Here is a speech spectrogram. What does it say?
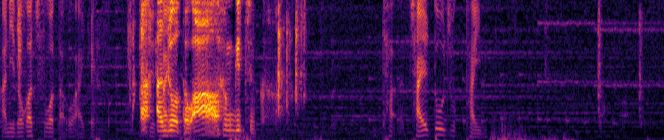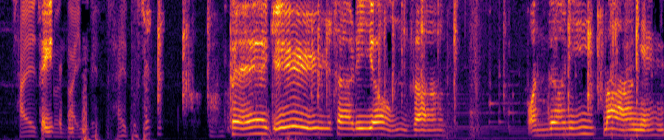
아니 너가 죽었다고 알겠어. 아, 안. 죽었다고 아 현기증 자, 잘도죽 다임. 잘 되게 죽는다 이거겠어 잘 도죽 100일살이 영상 완전히 망했다.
